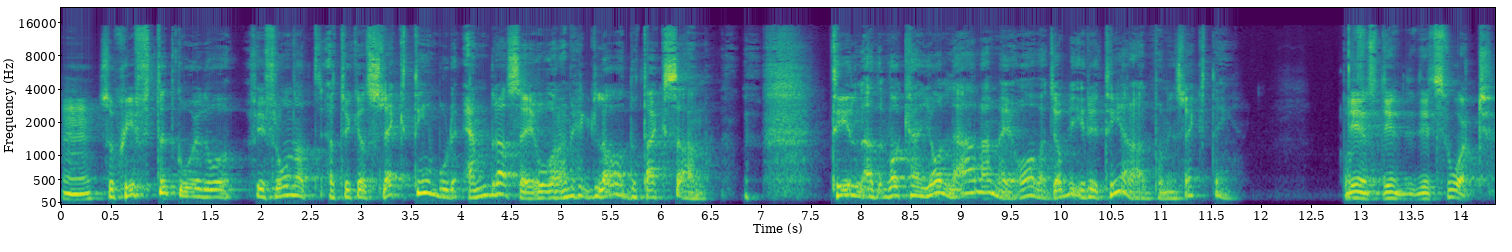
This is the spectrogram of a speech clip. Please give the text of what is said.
Mm. Så skiftet går ju då ifrån att jag tycker att släktingen borde ändra sig och vara mer glad och tacksam. Till att vad kan jag lära mig av att jag blir irriterad på min släkting? Det är, det det är svårt.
